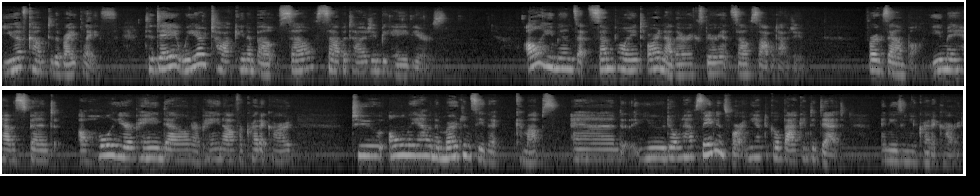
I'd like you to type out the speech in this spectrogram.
you have come to the right place. Today we are talking about self sabotaging behaviors. All humans at some point or another experience self sabotaging. For example, you may have spent a whole year paying down or paying off a credit card to only have an emergency that comes up and you don't have savings for it and you have to go back into debt and using your credit card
